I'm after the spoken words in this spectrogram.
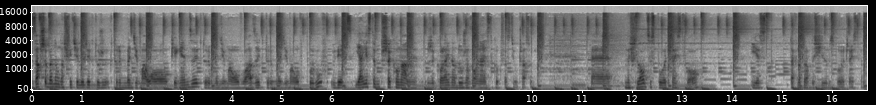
Zawsze będą na świecie ludzie, którzy, którym będzie mało pieniędzy, którym będzie mało władzy, którym będzie mało wpływów, więc ja jestem przekonany, że kolejna duża wojna jest tylko kwestią czasu. E, myślące społeczeństwo jest tak naprawdę silnym społeczeństwem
